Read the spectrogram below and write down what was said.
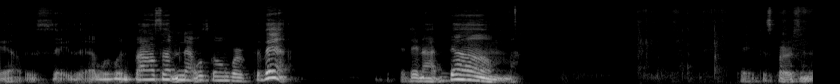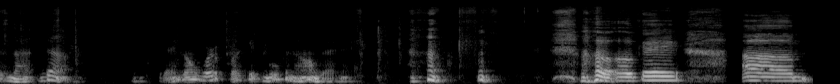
Hell, this says that we wouldn't find something that was gonna work for them. They're not dumb. Okay, this person is not dumb. It ain't gonna work. Fuck it. Moving on, goddamn. okay. Um,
